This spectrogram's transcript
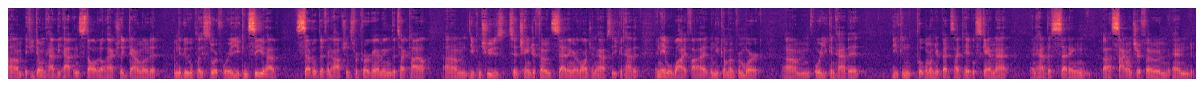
Um, if you don't have the app installed, it'll actually download it from the Google Play Store for you. You can see you have several different options for programming the TecTile. Um, you can choose to change a phone setting or launch an app so you could have it enable Wi-Fi when you come home from work, um, or you can have it. You can put one on your bedside table, scan that, and have the setting uh, silence your phone and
